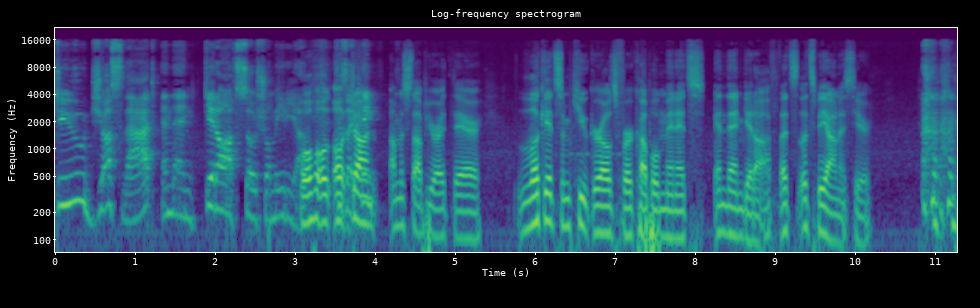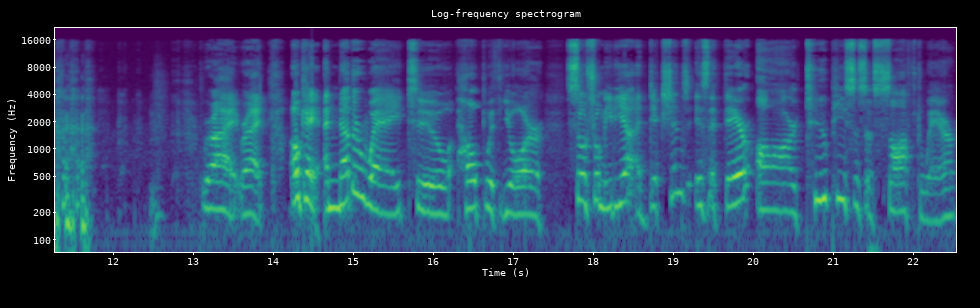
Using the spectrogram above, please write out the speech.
do just that, and then get off social media. Well, hold, oh, 'Cause I John, think- I'm gonna stop you right there. Look at some cute girls for a couple minutes and then get off. Let's let's be honest here. Right, right. Okay, another way to help with your social media addictions is that there are two pieces of software,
